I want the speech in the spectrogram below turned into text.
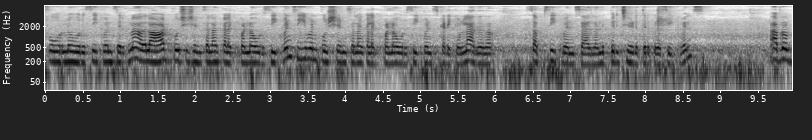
ஃபோர்னு ஒரு சீக்வன்ஸ் இருக்குன்னா அதில் ஆட் பொசிஷன்ஸ் எல்லாம் கலெக்ட் பண்ணால் ஒரு சீக்வன்ஸ் ஈவன் பொசிஷன்ஸ் எல்லாம் கலெக்ட் பண்ணால் ஒரு சீக்வன்ஸ் கிடைக்கும்ல அதுதான். சப் சீக்வன்ஸ் அதில் வந்து பிரித்து எடுத்துருக்கிற சீக்வன்ஸ் அப்புறம்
